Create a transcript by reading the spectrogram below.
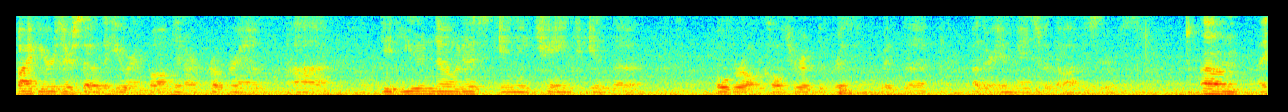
five years or so that you were involved in our program, uh, did you notice any change in the overall culture of the prison with the other inmates, with the officers? Um, I,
